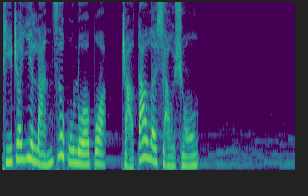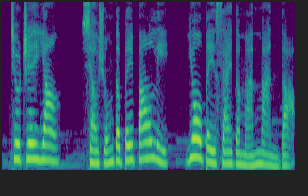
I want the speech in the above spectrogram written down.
提着一篮子胡萝卜找到了小熊。就这样，小熊的背包里。又被塞得满满的。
